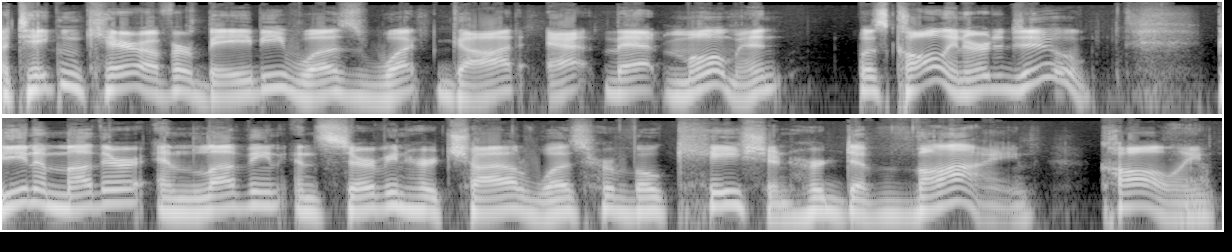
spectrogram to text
Uh, taking care of her baby was what God at that moment was calling her to do. Being a mother and loving and serving her child was her vocation, her divine calling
